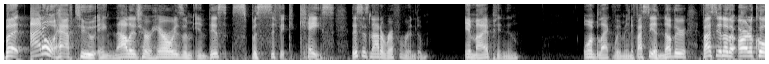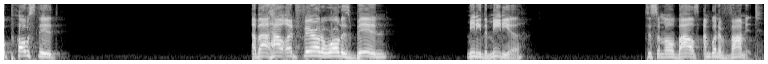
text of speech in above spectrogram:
But I don't have to acknowledge her heroism in this specific case. This is not a referendum, in my opinion, on black women. If I see another, if I see another article posted about how unfair the world has been, meaning the media, to Simone Biles, I'm going to vomit.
